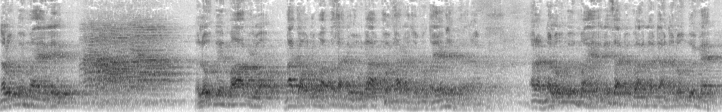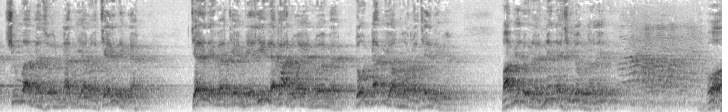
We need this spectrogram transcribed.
နှလုံးသွင်းမှရင်လေမှန်ပါဗျာနှလုံးသွင်းမှပြီးတော့ငါကြောင့်တော့ပတ်စံတွေဟိုနာဖွင့်ထားတယ်ဆိုတော့တရားဖြစ်ပြန်တာအဲ့ဒါနှလုံးသွင်းမှရင်အိစ္ဆဒုက္ခအနတ္တနှလုံးသွင်းမယ်ရှုမှတ်မယ်ဆိုရင်နတ်ပြည်ကတော့ကျဲနေပဲကျဲနေပဲကျဲမြေကြီးလက်ခလွှဲရင်လွှဲမယ်တို့နတ်ပြည်ရောက်တော့ကျဲနေပဲဘာဖြစ်လို့လဲနှစ်နဲ့ချီလုံးတာလေဘော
